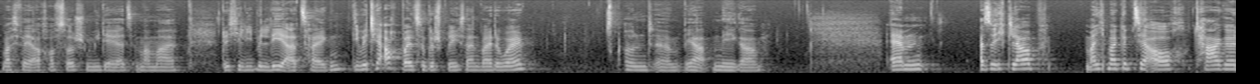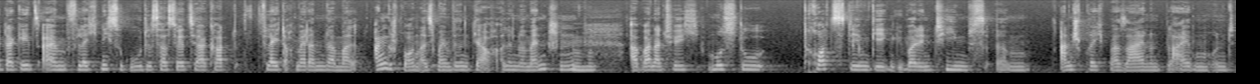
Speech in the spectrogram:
was wir ja auch auf Social Media jetzt immer mal durch die liebe Lea zeigen. Die wird ja auch bald zu Gespräch sein, by the way. Und ähm, ja, mega. Ähm, also ich glaube, manchmal gibt es ja auch Tage, da geht es einem vielleicht nicht so gut. Das hast du jetzt ja gerade vielleicht auch mehr damit mal angesprochen. Also ich meine, wir sind ja auch alle nur Menschen. Mhm. Aber natürlich musst du trotzdem gegenüber den Teams ähm, ansprechbar sein und bleiben. Und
